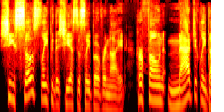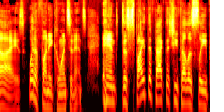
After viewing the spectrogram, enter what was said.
She's so sleepy that she has to sleep overnight. Her phone magically dies. What a funny coincidence. And despite the fact that she fell asleep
